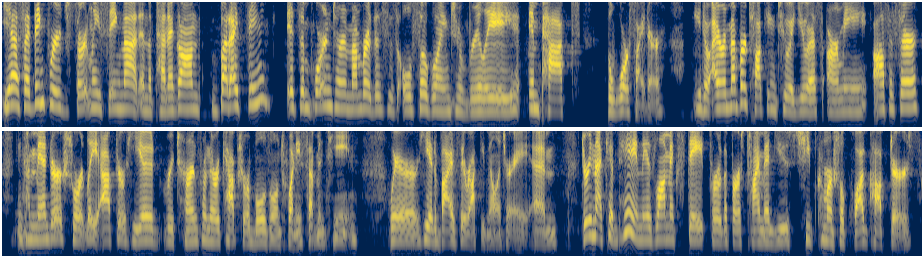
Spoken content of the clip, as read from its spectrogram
Yes, I think we're certainly seeing that in the Pentagon. But I think it's important to remember this is also going to really impact the warfighter. You know, I remember talking to a U.S. Army officer and commander shortly after he had returned from the recapture of Mosul in 2017, where he had advised the Iraqi military. And during that campaign, the Islamic State, for the first time, had used cheap commercial quadcopters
